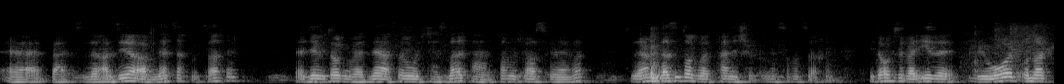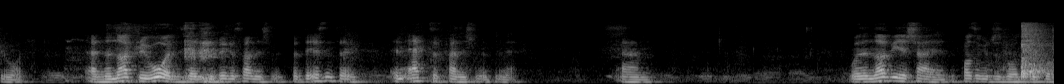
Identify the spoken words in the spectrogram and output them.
Uh, but the idea of Netzach Mitzachim, the idea we're talking about now, something which has no time, something which lasts forever. So the Rambam doesn't talk about punishment in Netzach Mitzachim. He talks about either reward or not reward. And the not reward he is the biggest punishment, but there isn't a, an active punishment in that. Um, when the Navi Yeshaya, the pasuk which is brought to the before,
